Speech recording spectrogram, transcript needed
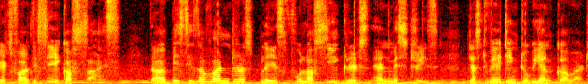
it's for the sake of science. The abyss is a wondrous place full of secrets and mysteries, just waiting to be uncovered.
